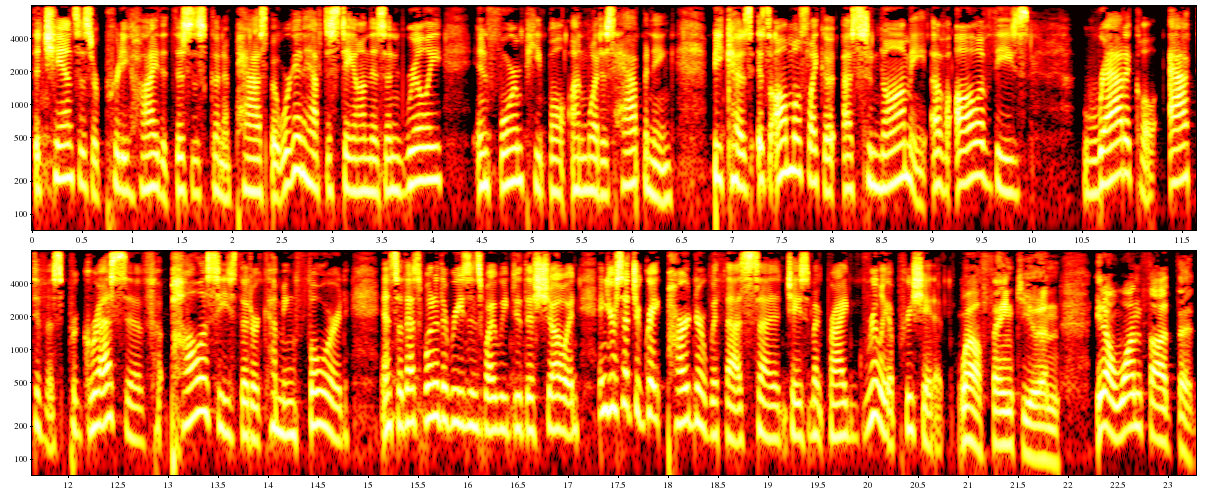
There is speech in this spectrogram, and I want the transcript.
the chances are pretty high that this is going to pass. But we're going to have to stay on this and really inform people on what is happening because it's almost like a, a tsunami of all of these radical, activist, progressive policies that are coming forward. And so that's one of the reasons why we do this show. And, and you're such a great partner with us, uh, Jason McBride. Really appreciate it. Well, thank you. And, you know, one thought that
